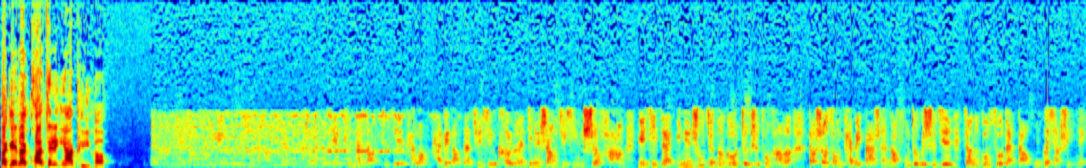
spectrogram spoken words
大家来看这个影片，哈。台北港的全新客轮今天上午举行试航，预计在明年初就能够正式通航了。到时候从台北搭船到福州的时间将能够缩短到五个小时以内。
